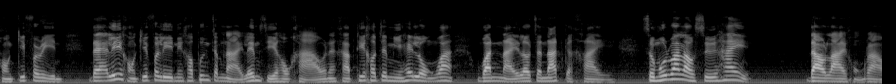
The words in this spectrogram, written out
ของกิฟฟรีนไดอารี่ของกิฟฟรีนนี่เขาเพิ่งจำหน่ายเล่มสีขาวๆนะครับที่เขาจะมีให้ลงว่าวันไหนเราจะนัดกับใคร สมมุติว่าเราซื้อให้ดาวไลน์ของเรา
